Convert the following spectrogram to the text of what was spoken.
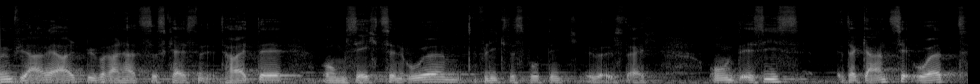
fünf Jahre alt, überall hat es das geheißen, heute um 16 Uhr fliegt das Sputnik über Österreich. Und es ist der ganze Ort,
